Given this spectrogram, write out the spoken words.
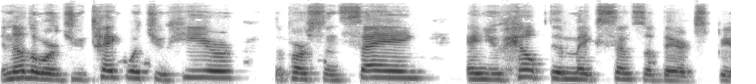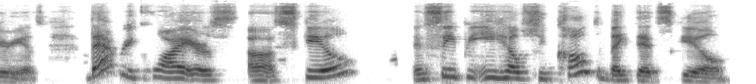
In other words, you take what you hear the person saying and you help them make sense of their experience. That requires uh, skill, and CPE helps you cultivate that skill,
